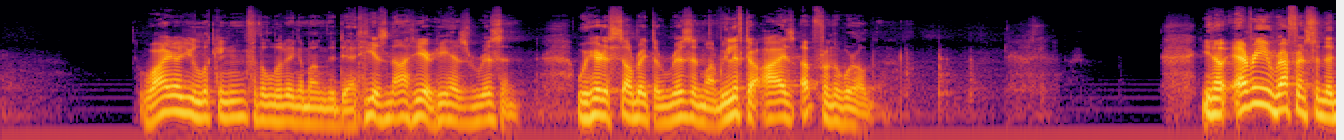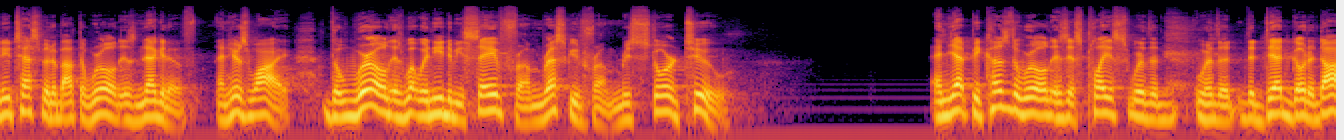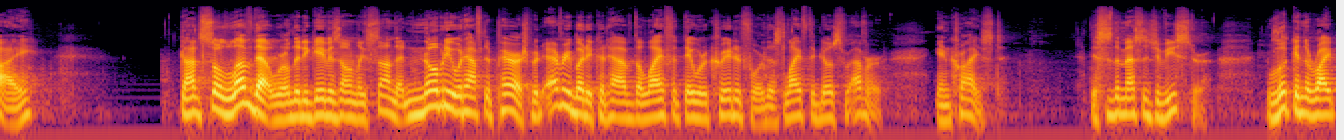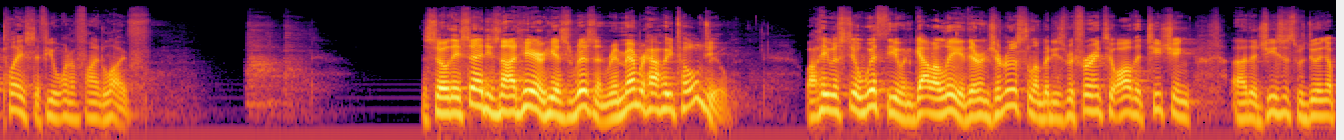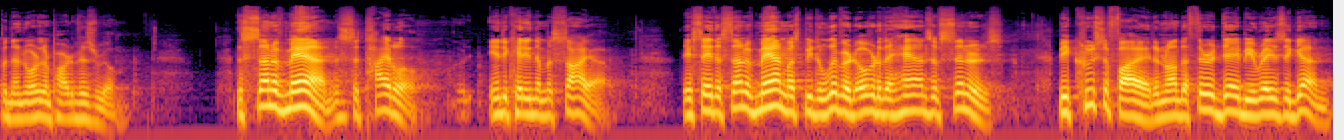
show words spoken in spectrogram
Why are you looking for the living among the dead? He is not here, he has risen. We're here to celebrate the risen one. We lift our eyes up from the world. You know, every reference in the New Testament about the world is negative. And here's why the world is what we need to be saved from, rescued from, restored to. And yet, because the world is this place where the, where the, the dead go to die, God so loved that world that he gave his only son that nobody would have to perish, but everybody could have the life that they were created for, this life that goes forever in Christ. This is the message of Easter. Look in the right place if you want to find life. So they said, He's not here, He has risen. Remember how He told you while He was still with you in Galilee. They're in Jerusalem, but He's referring to all the teaching uh, that Jesus was doing up in the northern part of Israel. The Son of Man, this is a title indicating the Messiah. They say the Son of Man must be delivered over to the hands of sinners be crucified, and on the third day be raised again.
